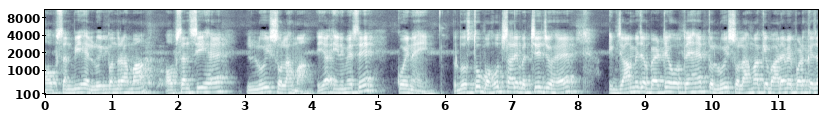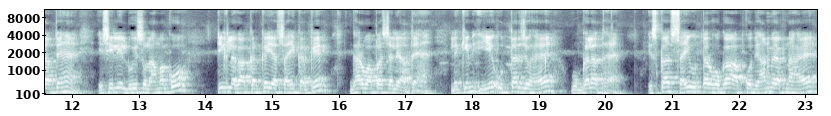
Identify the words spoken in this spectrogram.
ऑप्शन बी है लुई पंद्रहवा, ऑप्शन सी है लुई सोलहवा, या इनमें से कोई नहीं। तो दोस्तों, बहुत सारे बच्चे जो है, एग्ज़ाम में जब बैठे होते हैं तो लुई सोलहवा के बारे में पढ़ के जाते हैं। इसीलिए लुई सोलहवा को टिक लगा करके या सही करके घर वापस चले आते हैं। लेकिन ये उत्तर जो है, वो गलत है। इसका सही उत्तर होगा, आपको ध्यान में रखना है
